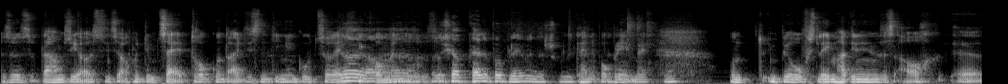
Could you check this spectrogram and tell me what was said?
Also da haben Sie auch, sind Sie auch mit dem Zeitdruck und all diesen Dingen gut zurechtgekommen. Ja, ja, ja. Also, also, ich habe keine Probleme in der Schule. Keine gehabt, Probleme. Und im Berufsleben hat Ihnen das auch, äh,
